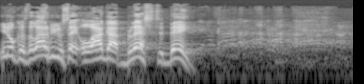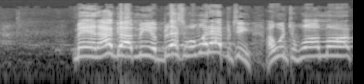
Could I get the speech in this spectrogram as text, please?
You know, because a lot of people say, oh, I got blessed today. Man, I got me a blessing. Well, what happened to you? I went to Walmart.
